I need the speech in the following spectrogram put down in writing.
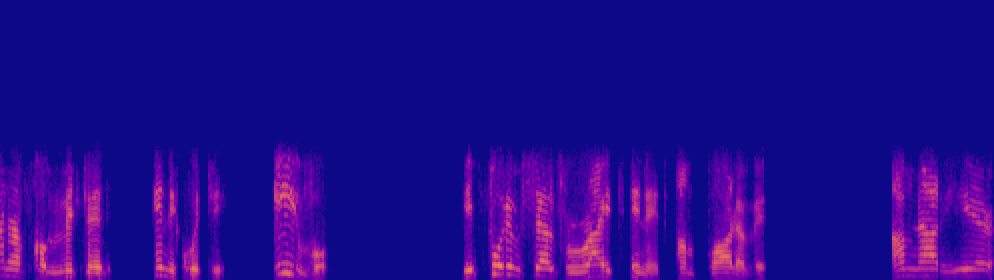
and have committed iniquity, evil. He put himself right in it. I'm part of it. I'm not here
